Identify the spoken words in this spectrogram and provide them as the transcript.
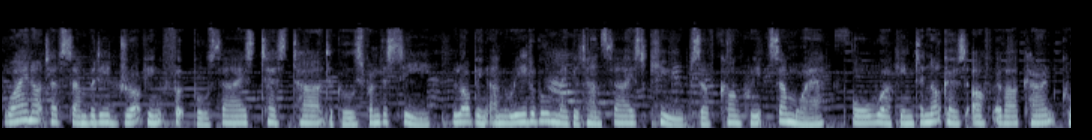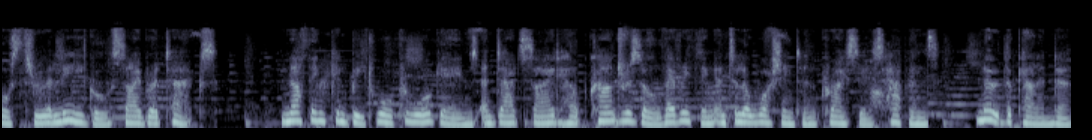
Why not have somebody dropping football-sized test articles from the sea, lobbing unreadable megaton-sized cubes of concrete somewhere, or working to knock us off of our current course through illegal cyber attacks? Nothing can beat war war games and outside help can't resolve everything until a Washington crisis happens. Note the calendar,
